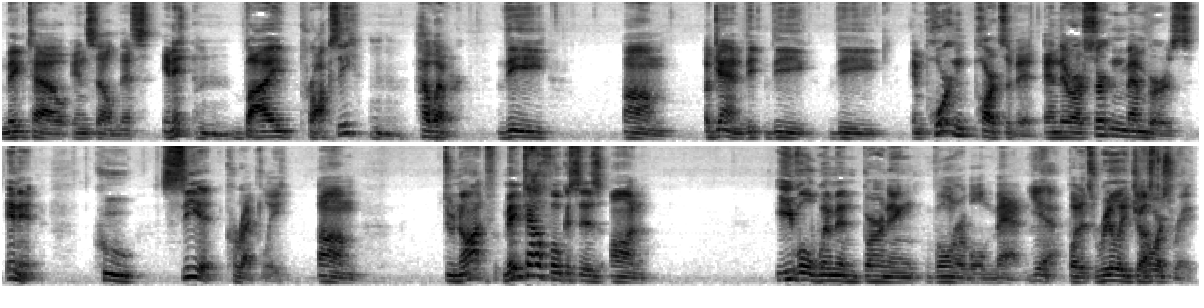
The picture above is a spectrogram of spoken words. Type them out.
MGTOW incelness in it by proxy. However, the um, again the the the important parts of it, and there are certain members in it who see it correctly. Um, do not MGTOW focuses on evil women burning vulnerable men. Yeah. But it's really just Horse rape.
